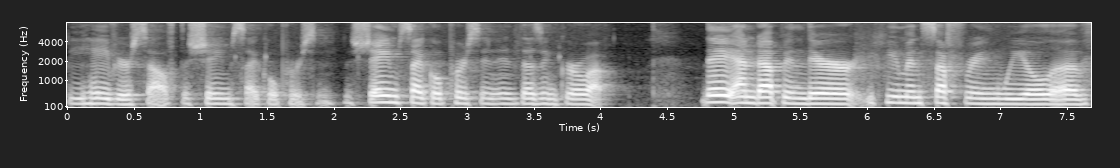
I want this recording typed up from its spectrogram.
behavior self, the shame cycle person. The shame cycle person, it doesn't grow up. They end up in their human suffering wheel of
